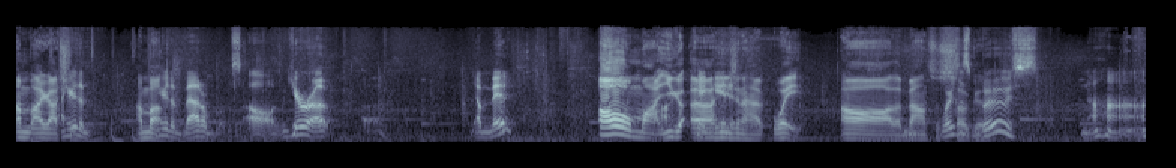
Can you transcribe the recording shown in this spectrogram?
Um, I got I you. hear the. I'm up. I hear the battle boost. Oh, you're up. Uh, yeah, mid. Oh my, you got. Uh, he's it. gonna have. Wait. Oh, the bounce was Where's so good. boost? Nah.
